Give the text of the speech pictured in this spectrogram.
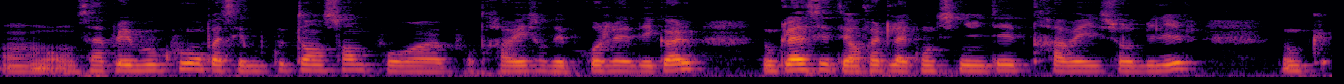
on, on s'appelait beaucoup, on passait beaucoup de temps ensemble pour euh, pour travailler sur des projets d'école. Donc là c'était en fait la continuité de travailler sur Believe. Donc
